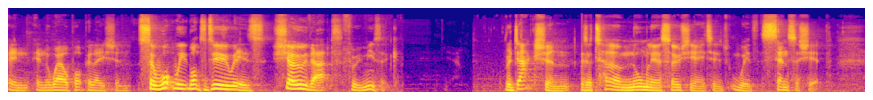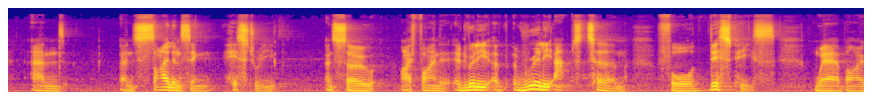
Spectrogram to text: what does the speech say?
in, in the whale population. So what we want to do is show that through music. Redaction is a term normally associated with censorship and, and silencing history. And so I find it a really, a, a really apt term for this piece, whereby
